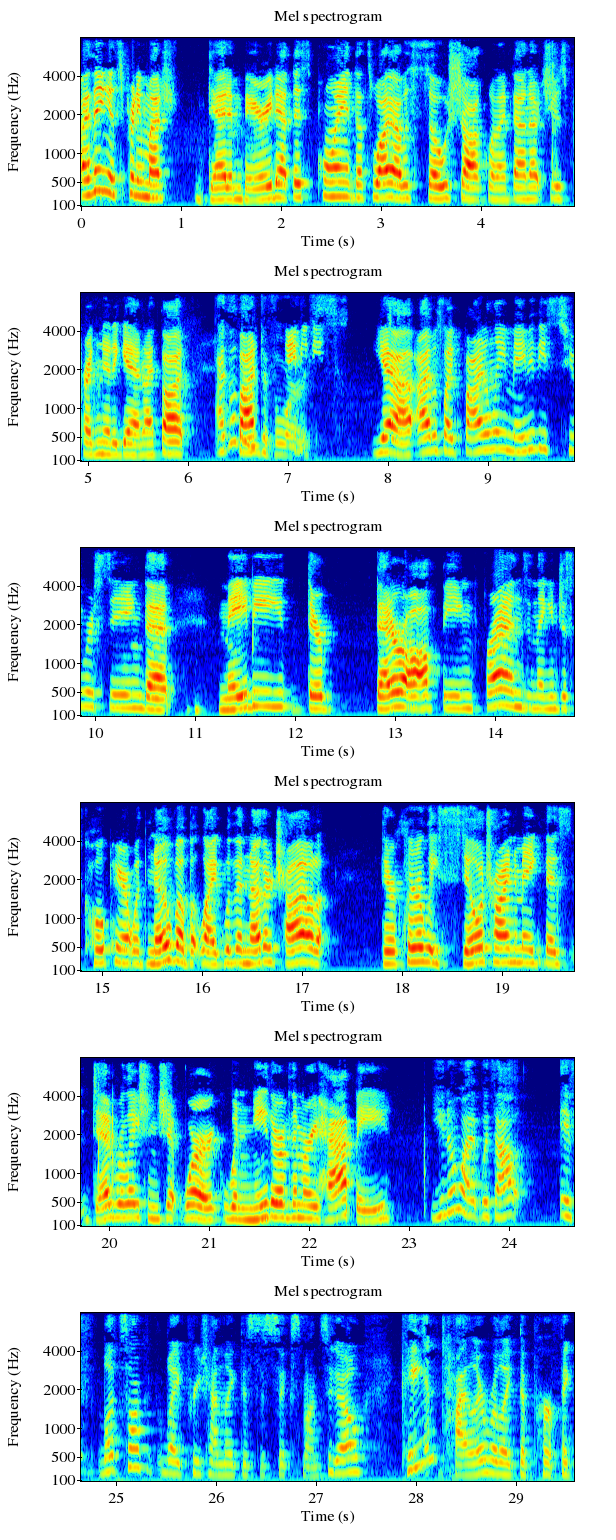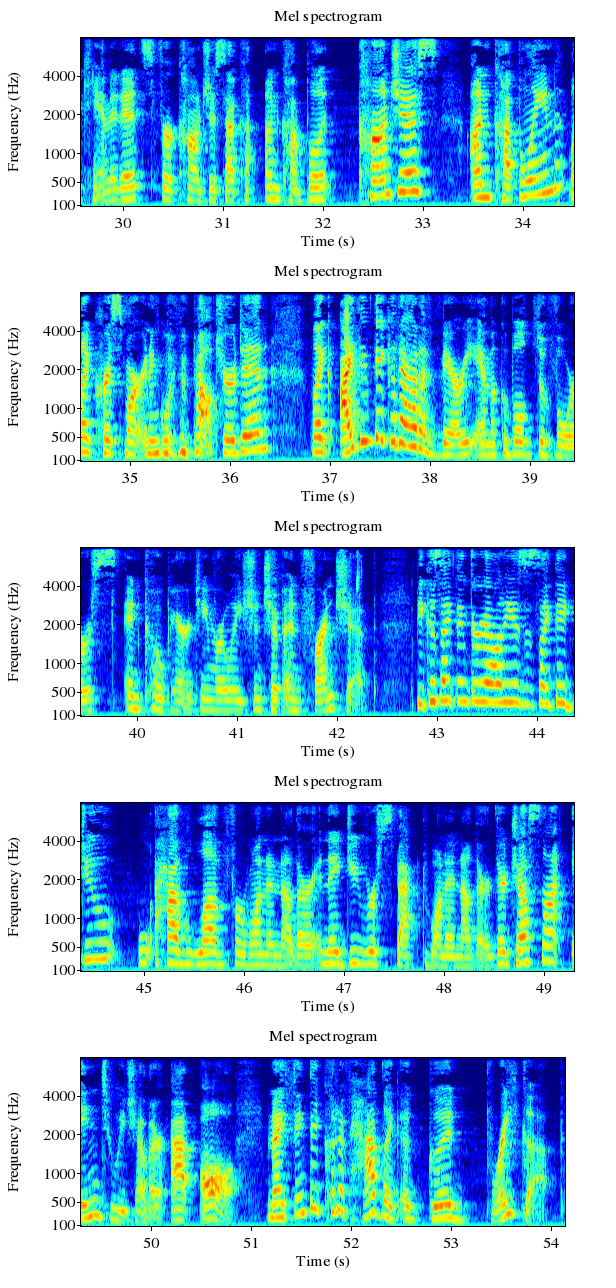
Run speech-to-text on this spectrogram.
I think it's pretty much dead and buried at this point. That's why I was so shocked when I found out she was pregnant again. I thought, I thought they were divorced. yeah, I was like, finally, maybe these two are seeing that maybe they're better off being friends and they can just co parent with Nova, but like with another child, they're clearly still trying to make this dead relationship work when neither of them are happy. You know what? Without if let's talk like pretend like this is six months ago. Kate and Tyler were like the perfect candidates for conscious uncoupling, conscious uncoupling, like Chris Martin and Gwyneth Paltrow did. Like I think they could have had a very amicable divorce and co-parenting relationship and friendship. Because I think the reality is, it's like they do have love for one another and they do respect one another. They're just not into each other at all. And I think they could have had like a good breakup.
